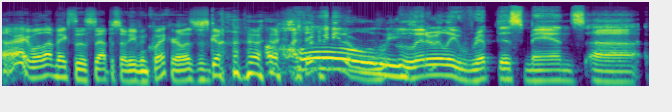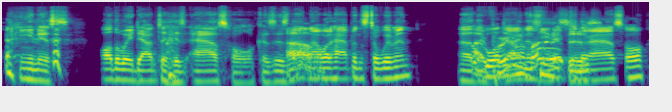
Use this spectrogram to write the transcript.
All right, well that makes this episode even quicker. Let's just go. I think we need to Holy literally rip this man's uh, penis all the way down to his asshole. Because is that Oh. not what happens to women? Uh, their Well, they don't vaginas have to penises. their asshole.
